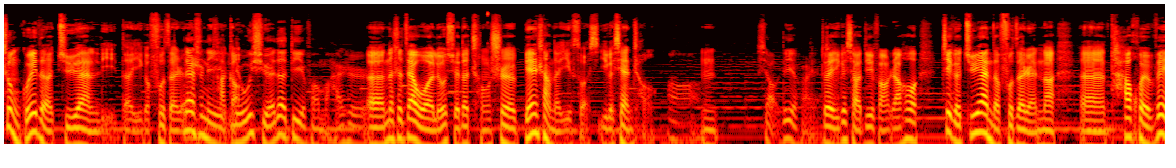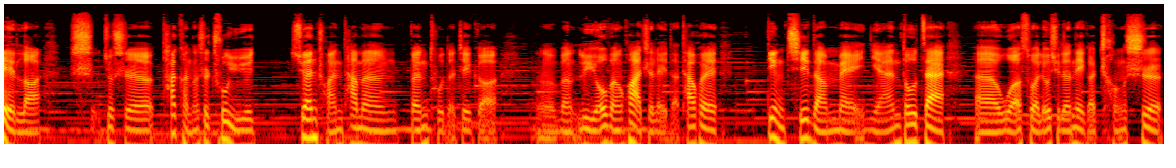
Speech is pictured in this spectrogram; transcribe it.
正规的剧院里的一个负责人。那是你留学的地方吗？还是？呃，那是在我留学的城市边上的一所一个县城。哦，嗯，小地方也。对，一个小地方。然后这个剧院的负责人呢，呃，他会为了是，就是他可能是出于宣传他们本土的这个，嗯，文旅游文化之类的，他会定期的每年都在。呃，我所留学的那个城市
